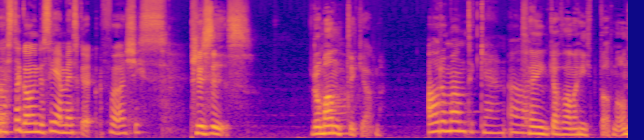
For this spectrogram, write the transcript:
Nästa gång du ser mig ska du få en kyss. precis. Romantiken. Ja, romantikern. Ja. Tänk att han har hittat någon.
